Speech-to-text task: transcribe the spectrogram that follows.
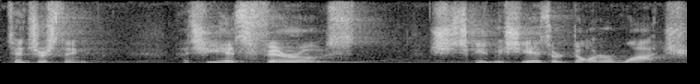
It's interesting that she has Pharaoh's, excuse me, she has her daughter watch.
